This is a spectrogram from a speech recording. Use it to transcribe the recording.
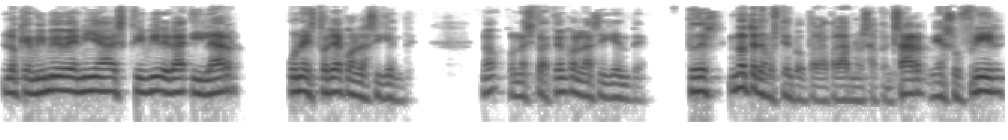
lo que a mí me venía a escribir era hilar una historia con la siguiente, ¿no? Una situación con la siguiente. Entonces, no tenemos tiempo para pararnos a pensar, ni a sufrir,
